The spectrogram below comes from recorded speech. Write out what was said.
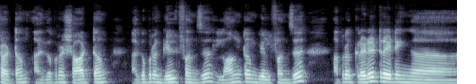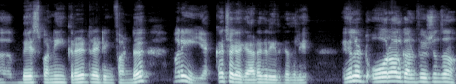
ஷார்ட் டேர்ம் அதுக்கப்புறம் ஷார்ட் டேர்ம் அதுக்கப்புறம் gilt funds long term gilt funds அப்புறம் கிரெடிட் ரேட்டிங் பேஸ் பண்ணி கிரெடிட் ரேட்டிங் ஃபண்டு மாதிரி எக்கச்சக்க கேட்டகரி இருக்குதுலேயே இதில் ஓவரால் கன்ஃபியூஷன்ஸும்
